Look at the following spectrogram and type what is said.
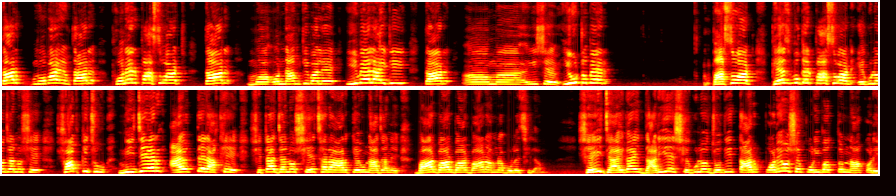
তার মোবাইল তার ফোনের পাসওয়ার্ড তার ওর নাম কি বলে? ইমেল আইডি, তার ইসে, ইউটিউবের পাসওয়ার্ড, ফেসবুকের পাসওয়ার্ড, এগুলো যেন সে সব কিছু নিজের আয়ত্তে রাখে, সেটা যেন সে ছাড়া আর কেউ না জানে। বারবার বারবার আমরা বলেছিলাম। সেই জায়গায় দাঁড়িয়ে সেগুলো যদি তারপরেও সে পরিবর্তন না করে,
